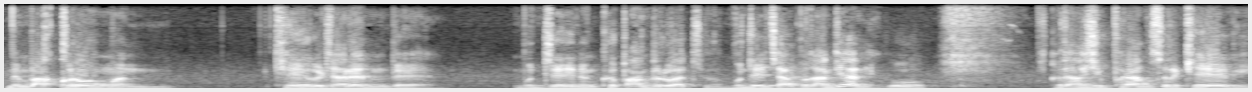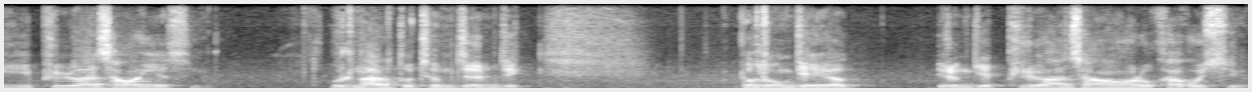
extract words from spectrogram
근데 마크롱은 개혁을 잘했는데 문재인은 그 반대로 갔죠. 문재인이 잘못한 게 아니고 그 당시 프랑스는 개혁이 필요한 상황이었어요. 우리나라도 점점 이제 노동개혁 이런 게 필요한 상황으로 가고 있어요.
